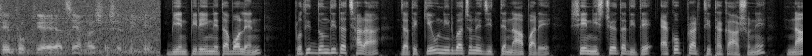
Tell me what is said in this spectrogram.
সেই প্রক্রিয়ায় আছি আমরা শেষের দিকে। বিএনপির এই নেতা বলেন প্রতিদ্বন্দ্বিতা ছাড়া যাতে কেউ নির্বাচনে জিততে না পারে সে নিশ্চয়তা দিতে একক প্রার্থী থাকা আসনে না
